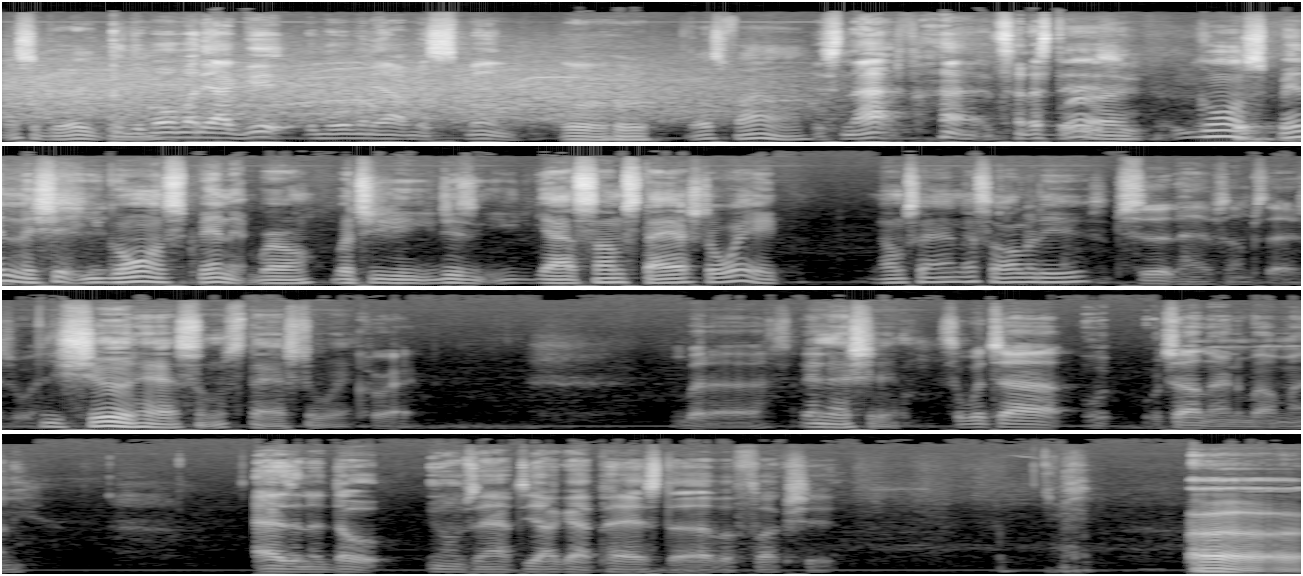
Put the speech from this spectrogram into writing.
That's a great Because the more money I get, the more money I'm gonna spend. Mm-hmm. That's fine. It's not fine. So that's the Bruh, issue. you go and spend the shit. You gonna spend it, bro. But you, you just you got some stashed away. You know what I'm saying? That's all it is. Should have some stash away. You should have some stashed away. Correct. But uh, Spend that shit. so what y'all what y'all learn about money as an adult? You know what I'm saying? After y'all got past the other fuck shit. Uh,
